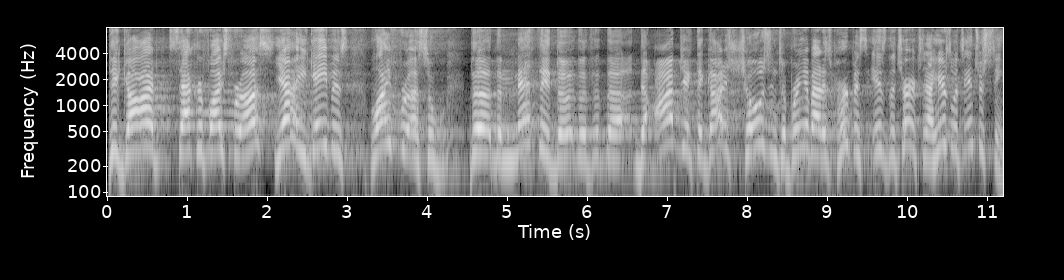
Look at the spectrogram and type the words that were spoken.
Did God sacrifice for us? Yeah, He gave His life for us. So the, the method, the, the, the, the object that God has chosen to bring about His purpose is the church. Now, here's what's interesting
